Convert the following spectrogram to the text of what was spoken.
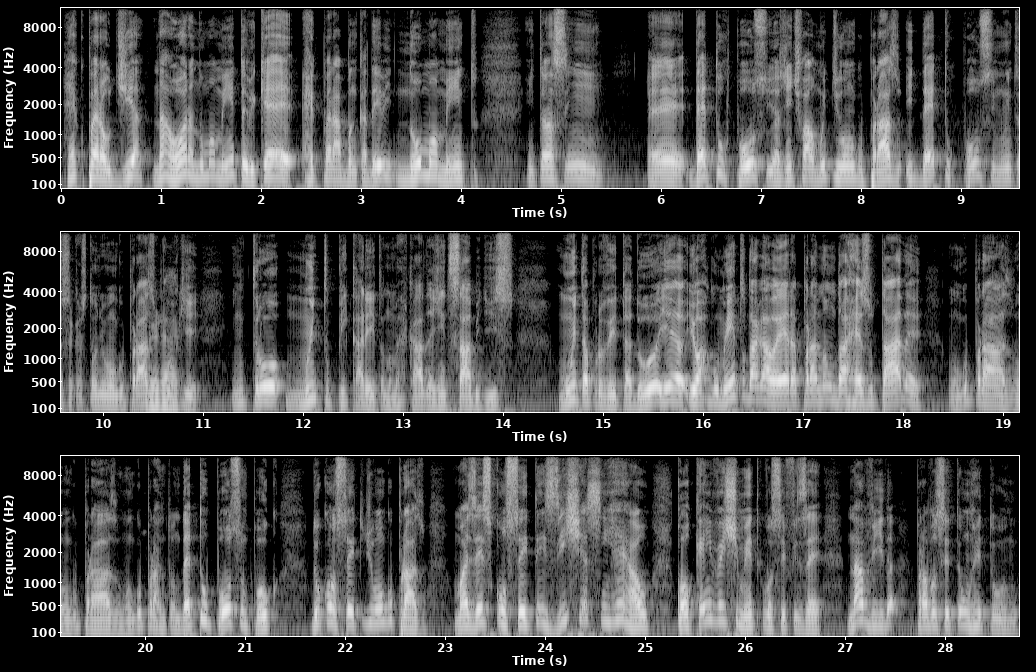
recuperar o dia na hora, no momento. Ele quer recuperar a banca dele no momento. Então, assim, é, deturpou-se, a gente fala muito de longo prazo, e deturpou-se muito essa questão de longo prazo, Verdade. porque entrou muito picareta no mercado, a gente sabe disso muito aproveitador. E, e o argumento da galera para não dar resultado é longo prazo, longo prazo, longo prazo. Então deturpou-se um pouco do conceito de longo prazo. Mas esse conceito existe assim real. Qualquer investimento que você fizer na vida, para você ter um retorno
